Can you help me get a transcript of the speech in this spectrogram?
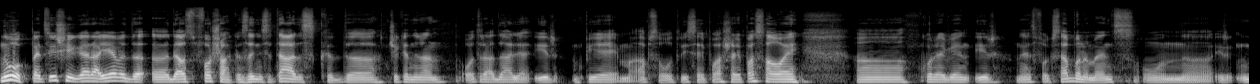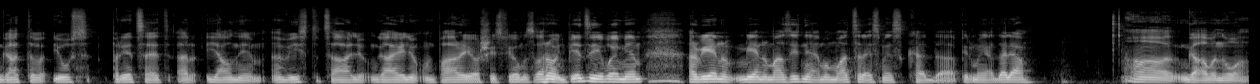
Nu, lūk, pēc šī garā ievada daudz foršākas ziņas ir tādas, ka Chicken Run otrā daļa ir pieejama absolūti visai plašai pasaulē, kurai vien ir Netflix abonements un ir gatava jūs priecēt ar jauniem vistu cāļu, gaiļu un pārējo šīs filmas varoņu piedzīvojumiem. Ar vienu, vienu mazu izņēmumu atcerēsimies, kad pirmajā daļā galveno,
